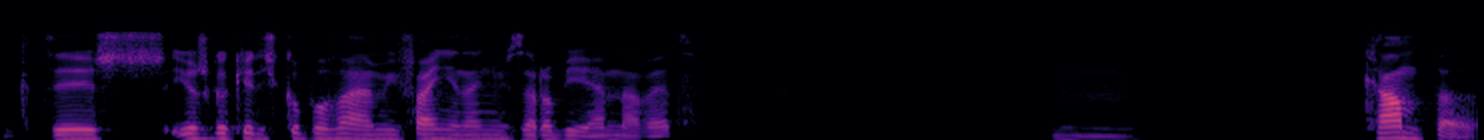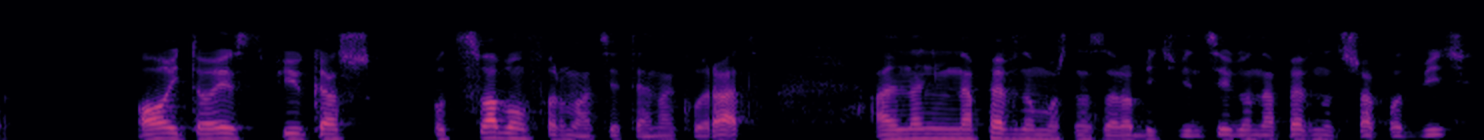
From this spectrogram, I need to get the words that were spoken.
gdyż już go kiedyś kupowałem i fajnie na nim zarobiłem nawet. Campbell. Oj, to jest piłkarz pod słabą formację ten akurat, ale na nim na pewno można zarobić, więc jego na pewno trzeba podbić.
